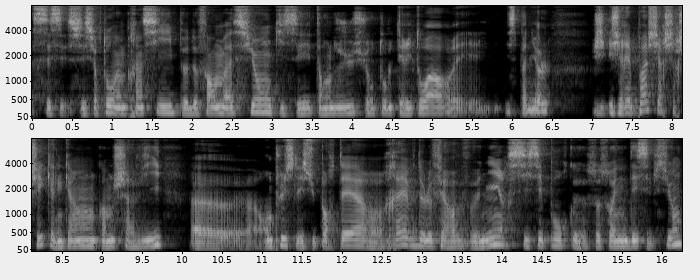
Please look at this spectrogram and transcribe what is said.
c'est surtout un principe de formation qui s'est étendu sur tout le territoire espagnol. J'irai pas chercher quelqu'un comme Xavi. Euh, en plus, les supporters rêvent de le faire venir. Si c'est pour que ce soit une déception,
